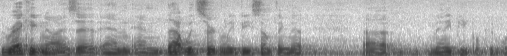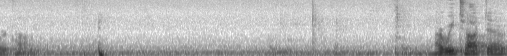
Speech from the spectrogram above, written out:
We recognize it, and, and that would certainly be something that uh, many people could work on. Are we talked out?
